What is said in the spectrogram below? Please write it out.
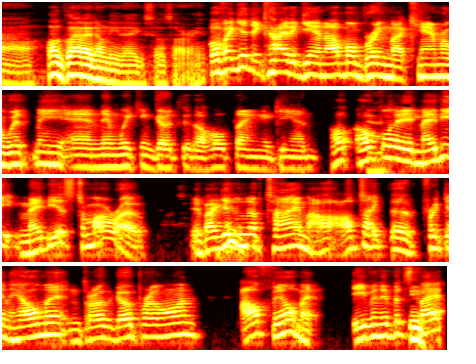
Uh, well, glad I don't eat eggs, so it's all right. Well, if I get to kite again, I'm gonna bring my camera with me, and then we can go through the whole thing again. Ho- hopefully, maybe maybe it's tomorrow. If I get enough time, I'll, I'll take the freaking helmet and throw the GoPro on. I'll film it, even if it's Be bad.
